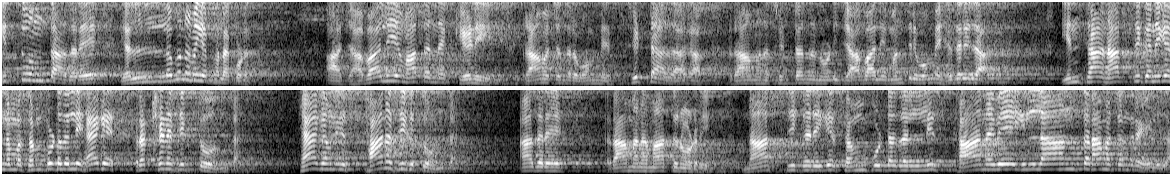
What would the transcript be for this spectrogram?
ಇತ್ತು ಅಂತಾದರೆ ಎಲ್ಲವೂ ನಮಗೆ ಫಲ ಕೊಡುತ್ತೆ. ಆ ಜಾಬಾಲಿಯ ಮಾತನ್ನು ಕೇಳಿ ರಾಮಚಂದ್ರ ಒಮ್ಮೆ ಸಿಟ್ಟಾದಾಗ, ರಾಮನ ಸಿಟ್ಟನ್ನು ನೋಡಿ ಜಾಬಾಲಿ ಮಂತ್ರಿ ಒಮ್ಮೆ ಹೆದರಿದ, ಇಂಥ ನಾಸ್ತಿಕನಿಗೆ ನಮ್ಮ ಸಂಪುಟದಲ್ಲಿ ಹೇಗೆ ರಕ್ಷಣೆ ಸಿಕ್ತು ಅಂತ, ಹೇಗೆ ಅವನಿಗೆ ಸ್ಥಾನ ಸಿಗುತ್ತೋ ಅಂತ. ಆದರೆ ರಾಮನ ಮಾತು ನೋಡ್ರಿ, ನಾಸ್ತಿಕರಿಗೆ ಸಂಪುಟದಲ್ಲಿ ಸ್ಥಾನವೇ ಇಲ್ಲ ಅಂತ ರಾಮಚಂದ್ರ ಹೇಳಿದ.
